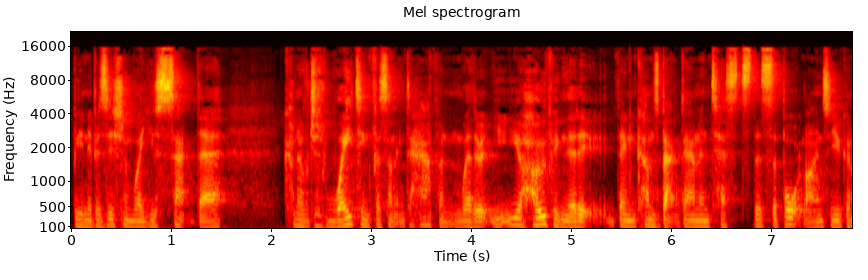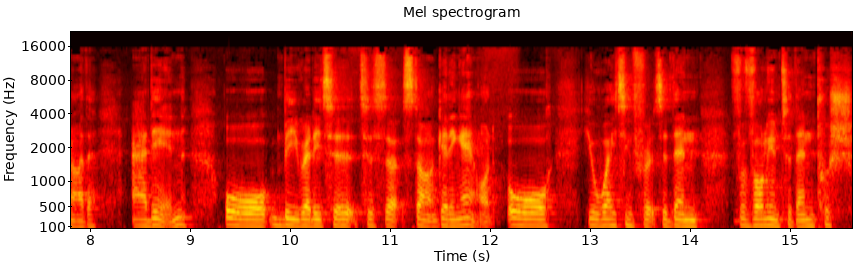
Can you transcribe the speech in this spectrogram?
be in a position where you sat there kind of just waiting for something to happen, whether it, you're hoping that it then comes back down and tests the support line so you can either add in or be ready to, to start getting out, or you're waiting for it to then, for volume to then push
